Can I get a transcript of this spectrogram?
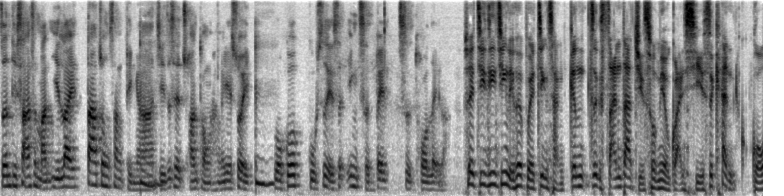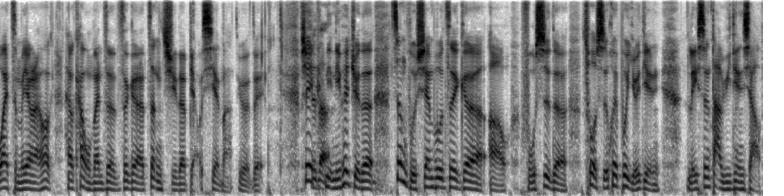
整体上还是蛮依赖大众商品啊及这些传统行业，所以我国股市也是因此被此拖累了。所以基金经理会不会进场跟这个三大举措没有关系，是看国外怎么样，然后还有看我们的这个政局的表现嘛，对不对？所以你你会觉得政府宣布这个呃服饰的措施会不会有一点雷声大雨点小？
